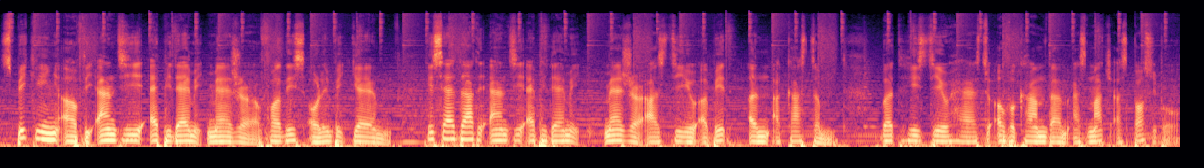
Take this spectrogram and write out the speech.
Speaking of the anti-epidemic measure for this Olympic game, he said that the anti-epidemic measure are still a bit unaccustomed, but he still has to overcome them as much as possible.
